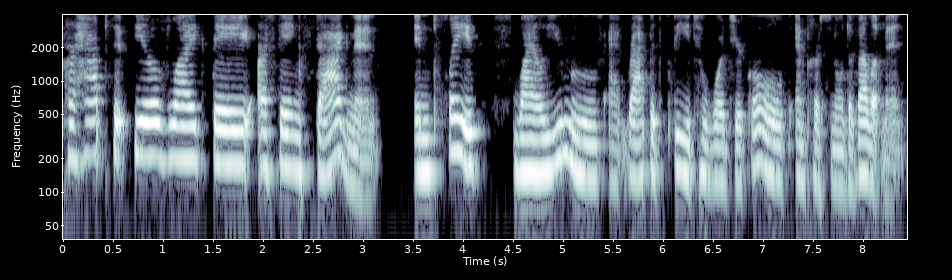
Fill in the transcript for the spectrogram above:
Perhaps it feels like they are staying stagnant in place while you move at rapid speed towards your goals and personal development.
